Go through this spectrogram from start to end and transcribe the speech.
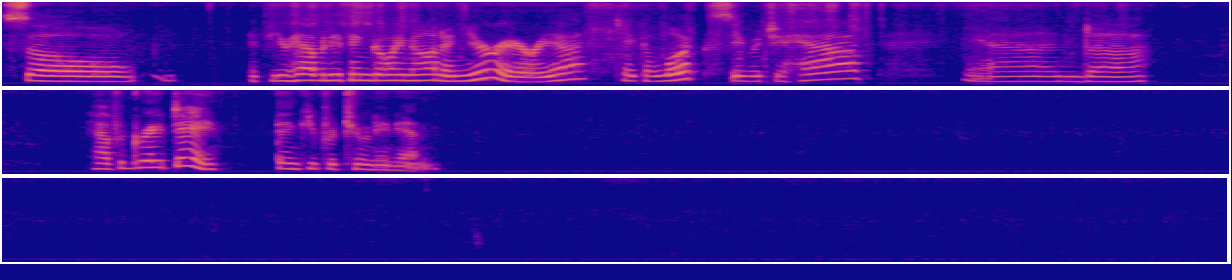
So if you have anything going on in your area, take a look, see what you have, and uh, have a great day. Thank you for tuning in.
